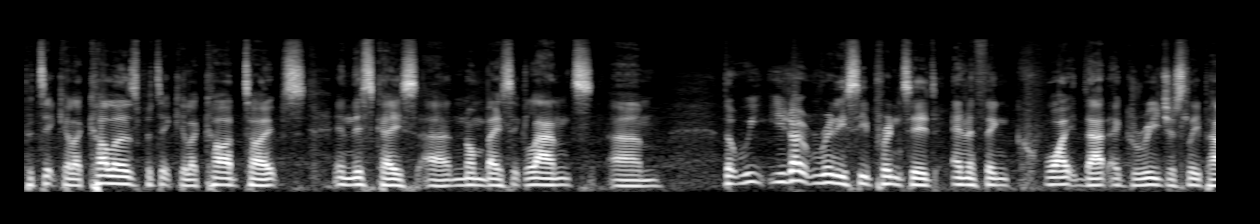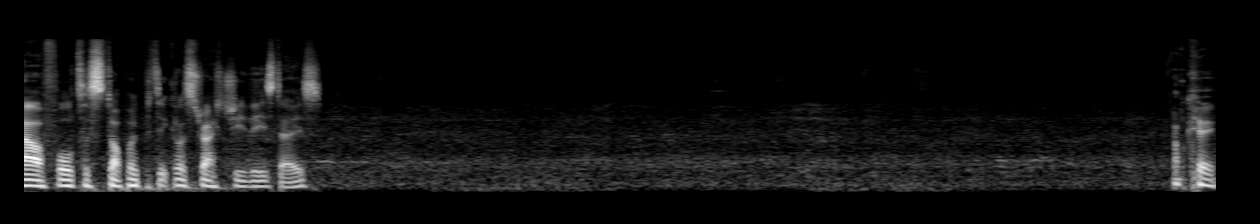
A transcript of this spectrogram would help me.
particular colors, particular card types. In this case, uh, non-basic lands. Um, that we you don't really see printed anything quite that egregiously powerful to stop a particular strategy these days. Okay.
